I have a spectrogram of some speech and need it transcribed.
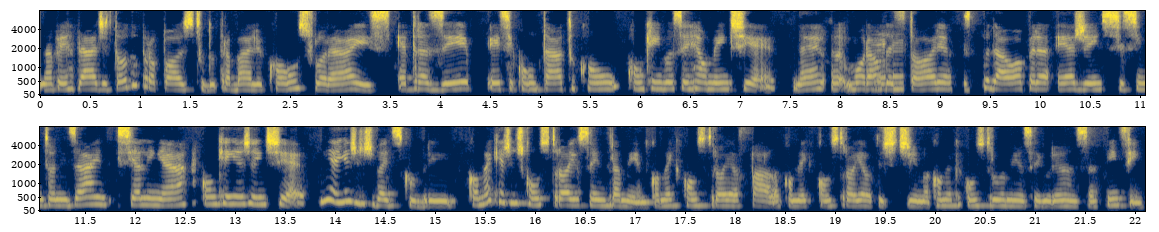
Na verdade, todo o propósito do trabalho com os florais é trazer esse contato com, com quem você realmente é, né? moral da uhum. história, da ópera é a gente se sintonizar, se alinhar com quem a gente é. E aí a gente vai descobrir como é que a gente constrói o centramento, como é que constrói a fala, como é que constrói a autoestima autoestima, como é que eu construo a minha segurança, enfim.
